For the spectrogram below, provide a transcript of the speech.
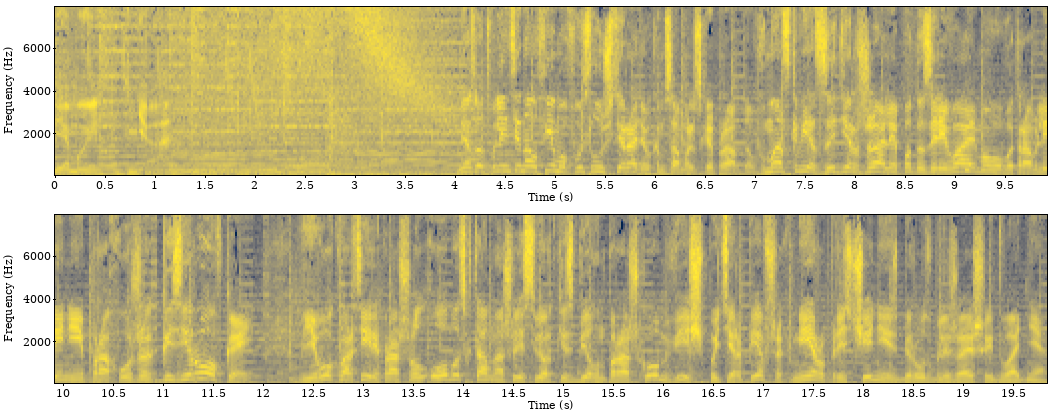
Темы дня. Меня зовут Валентин Алфимов, вы слушаете радио «Комсомольская правда». В Москве задержали подозреваемого в отравлении прохожих газировкой. В его квартире прошел обыск, там нашли свертки с белым порошком, вещи потерпевших, меру пресечения изберут в ближайшие два дня.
